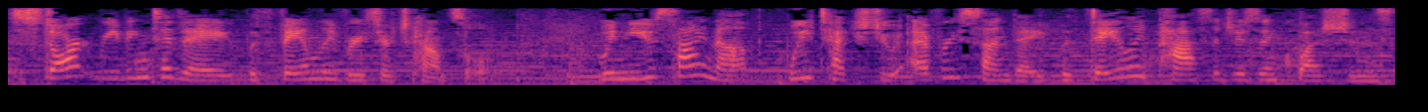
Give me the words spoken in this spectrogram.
Start reading today with Family Research Council. When you sign up, we text you every Sunday with daily passages and questions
